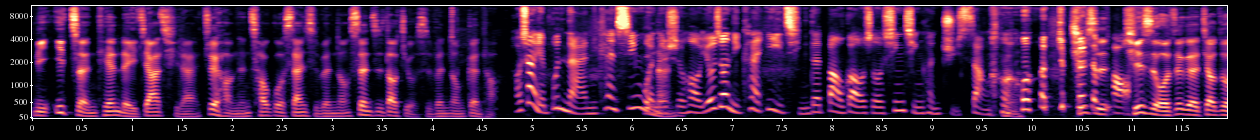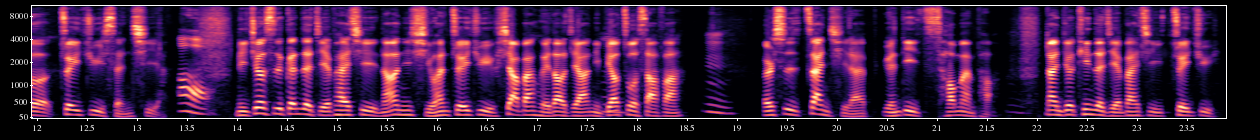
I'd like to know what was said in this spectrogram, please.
你一整天累加起来，最好能超过三十分钟，甚至到九十分钟更好。好像也不难。你看新闻的时候，有时候你看疫情的报告的时候，心情很沮丧，嗯、就跟着跑。其实，其实我这个叫做追剧神器啊。哦，你就是跟着节拍器，然后你喜欢追剧，下班回到家，你不要坐沙发，嗯，而是站起来原地超慢跑。嗯，那你就听着节拍器追剧，嗯，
